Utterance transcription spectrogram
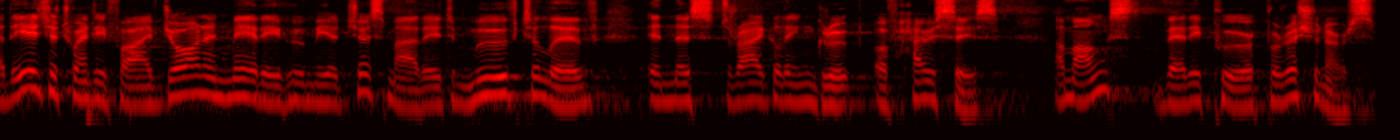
at the age of 25, John and Mary, whom he had just married, moved to live in this straggling group of houses amongst very poor parishioners.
